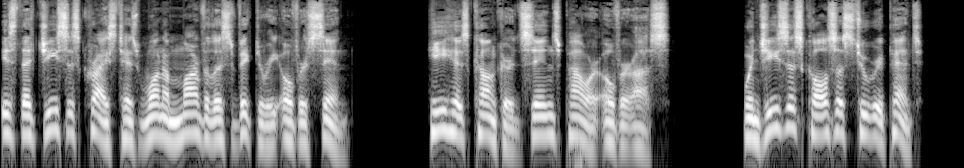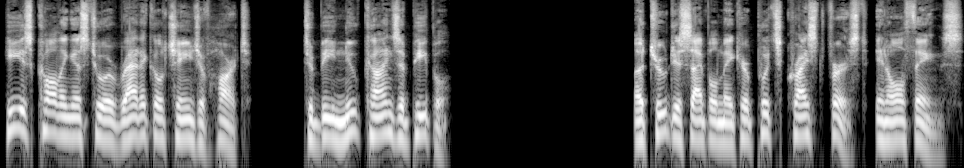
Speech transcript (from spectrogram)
is that Jesus Christ has won a marvelous victory over sin. He has conquered sin's power over us. When Jesus calls us to repent, he is calling us to a radical change of heart, to be new kinds of people. A true disciple maker puts Christ first in all things.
